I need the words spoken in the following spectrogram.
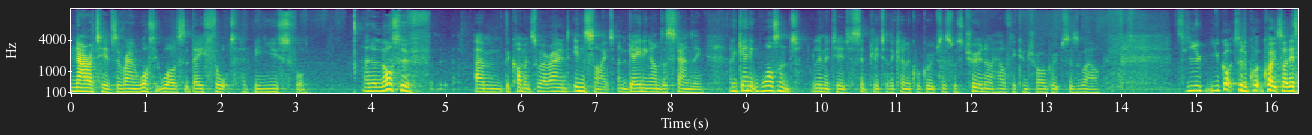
narratives around what it was that they thought had been useful. And a lot of um, the comments were around insight and gaining understanding. And again, it wasn't limited simply to the clinical groups. This was true in our healthy control groups as well. So you, you got sort of qu quotes like this.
